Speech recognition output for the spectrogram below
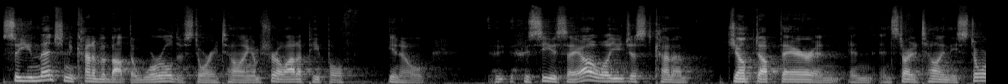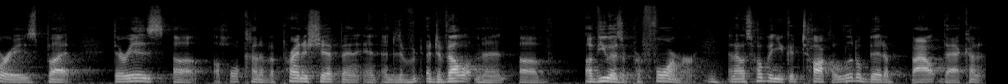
So you mentioned kind of about the world of storytelling. I'm sure a lot of people, you know, who, who see you say, "Oh, well, you just kind of jumped up there and, and, and started telling these stories," but there is a, a whole kind of apprenticeship and, and, and, a development of of you as a performer. Mm-hmm. And I was hoping you could talk a little bit about that kind of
